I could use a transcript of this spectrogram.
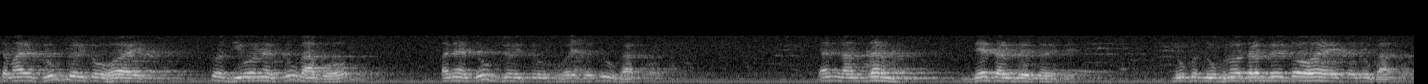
તમારે સુખ જોઈતું હોય? તો જીવોને સુખ આપો અને દુઃખ જોઈતું હોય તો દુઃખ આપો. એનું ધર્મ, જે ધર્મ જોઈતો હોય તે. દુઃખ, દુઃખનો ધર્મ જોઈતો હોય તો દુઃખ આપો.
